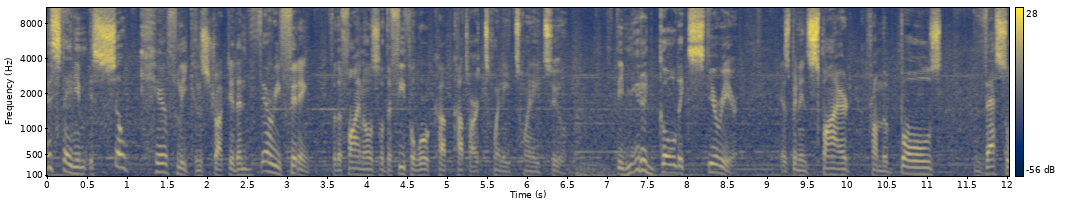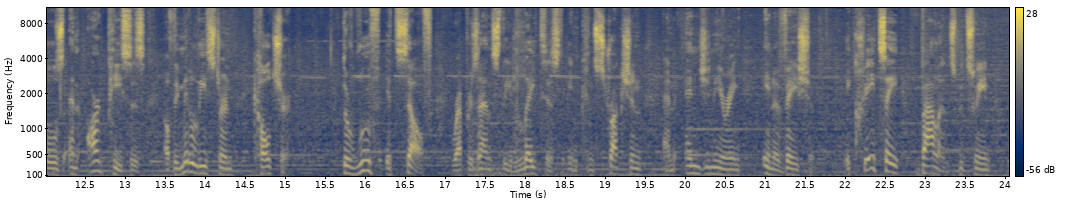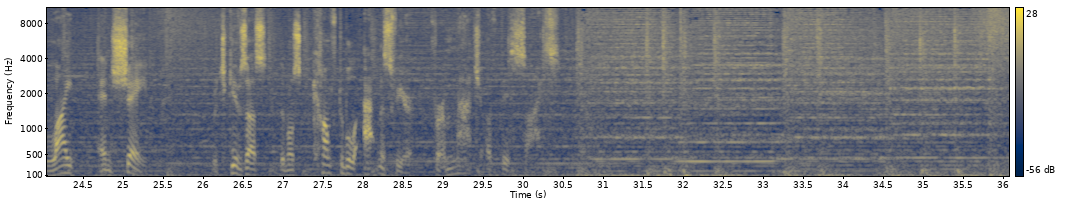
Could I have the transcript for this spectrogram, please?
This stadium is so carefully constructed and very fitting for the finals of the FIFA World Cup Qatar 2022. The muted gold exterior has been inspired from the bowls, vessels, and art pieces of the Middle Eastern culture. The roof itself represents the latest in construction and engineering innovation. It creates a balance between light and shade, which gives us the most comfortable atmosphere for a match of this size.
